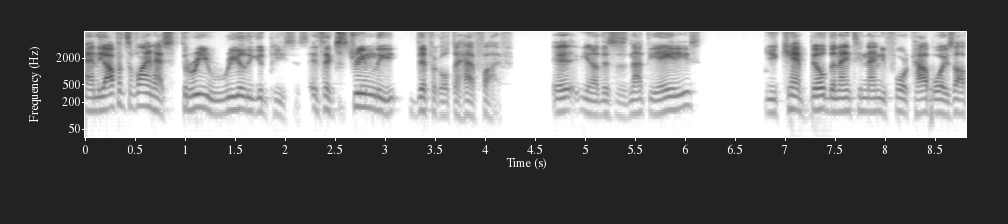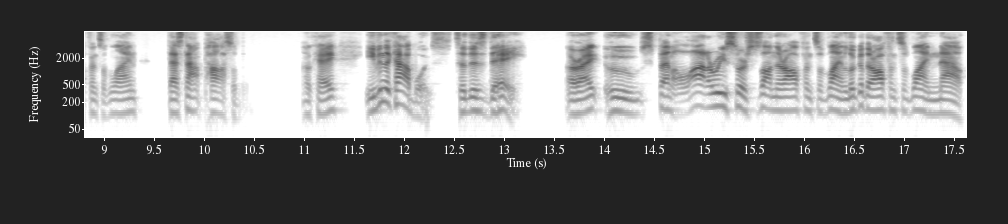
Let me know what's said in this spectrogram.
and the offensive line has three really good pieces. It's extremely difficult to have five. It, you know, this is not the 80s you can't build the 1994 Cowboys offensive line. That's not possible. Okay. Even the Cowboys to this day, all right, who spent a lot of resources on their offensive line. Look at their offensive line now.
